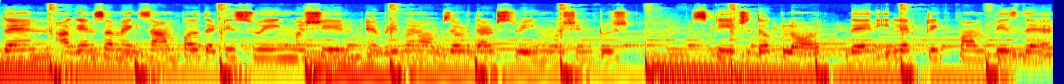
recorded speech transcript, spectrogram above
then again some example that is sewing machine. Everyone observed that sewing machine to stitch the cloth. Then electric pump is there.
